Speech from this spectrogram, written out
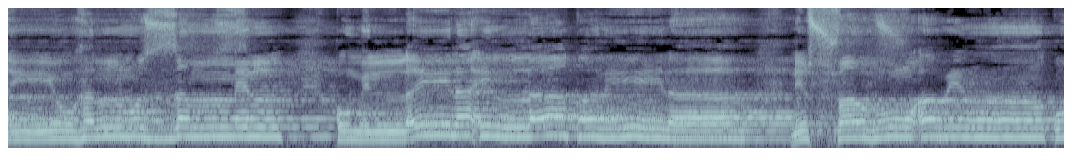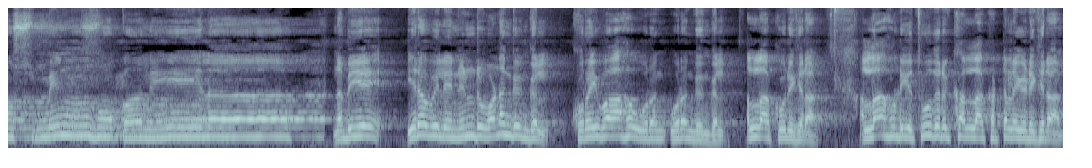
أيها المزمل قم الليل إلا قليلا نصفه أو انقص منه قليلا நபியே இரவிலே நின்று வணங்குங்கள் குறைவாக உறங்- உறங்குங்கள். அல்லாஹ் கூறுகிறான் அல்லாஹுடைய தூதருக்கு அல்லாஹ் கட்டளையிடுகிறான்.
